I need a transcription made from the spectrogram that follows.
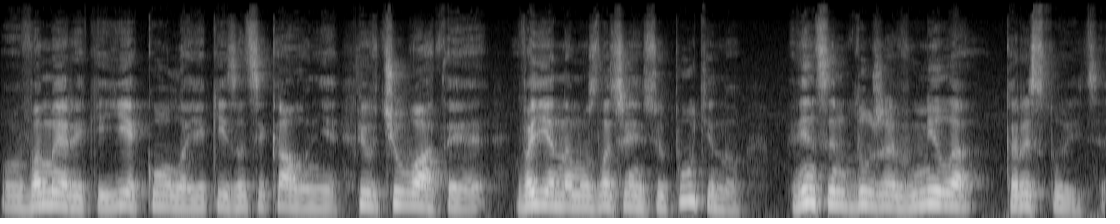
в Америці є кола, які зацікавлені співчувати воєнному злочинцю Путіну, він цим дуже вміло користується,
